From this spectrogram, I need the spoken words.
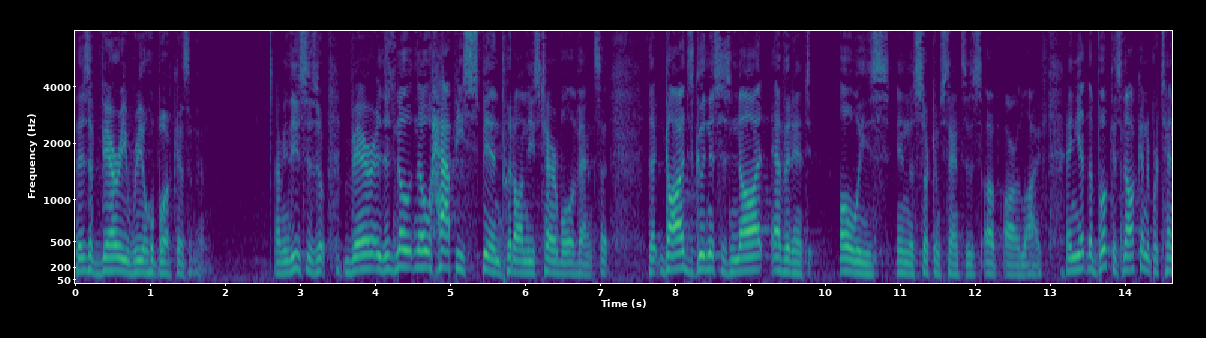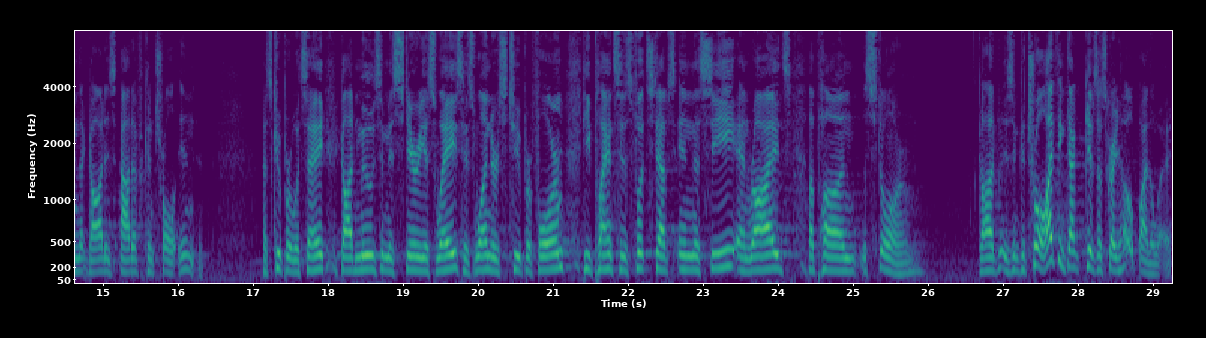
this is a very real book, isn't it? I mean, this is very, there's no, no happy spin put on these terrible events. That, that God's goodness is not evident always in the circumstances of our life. And yet the book is not going to pretend that God is out of control in it. As Cowper would say, God moves in mysterious ways, his wonders to perform. He plants his footsteps in the sea and rides upon the storm. God is in control. I think that gives us great hope, by the way.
